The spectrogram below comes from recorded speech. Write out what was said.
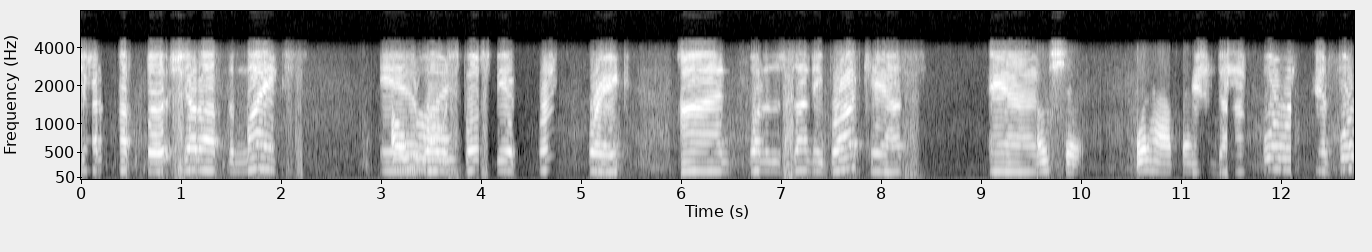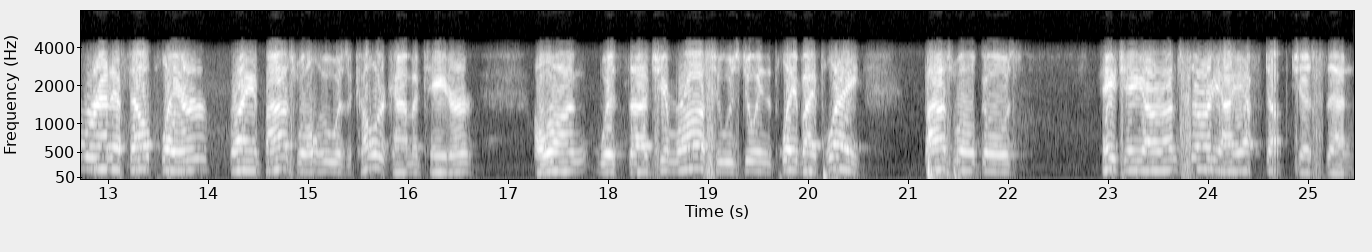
shut off the shut off the mics and Oh, what was supposed to be a break on one of the Sunday broadcasts and Oh shit. What happened? and uh, former and former NFL player Brian Bosworth, who was a color commentator, along with uh, Jim Ross, who was doing the play-by-play. Bosworth goes, "Hey Jr., I'm sorry I effed up just then."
